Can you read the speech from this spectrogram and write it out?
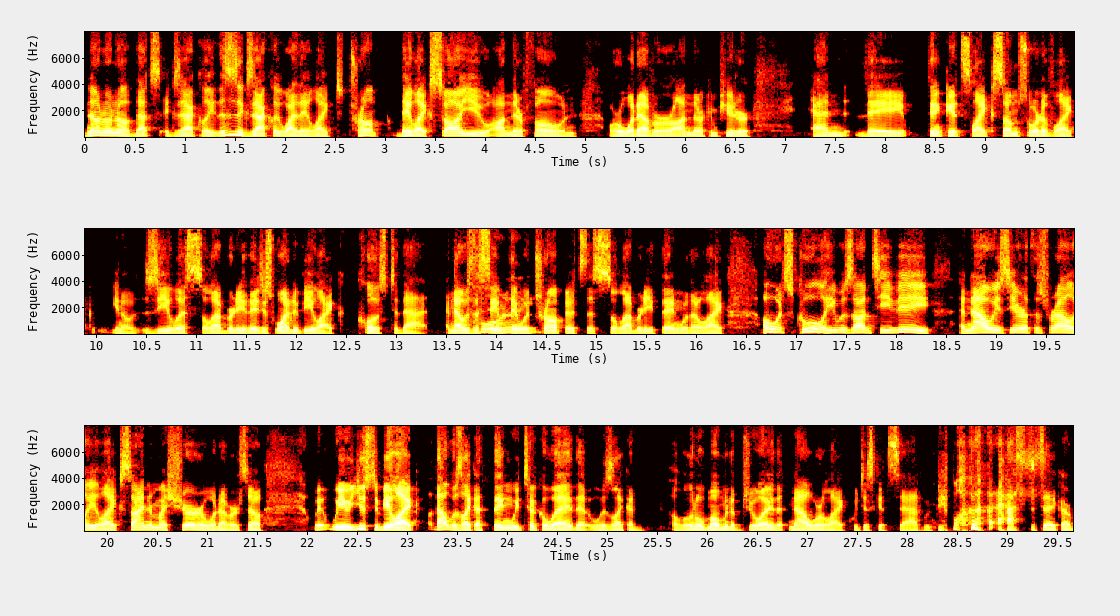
"No, no, no. That's exactly. This is exactly why they liked Trump. They like saw you on their phone or whatever or on their computer, and they think it's like some sort of like you know z-list celebrity they just wanted to be like close to that and that was the same thing with trump it's this celebrity thing where they're like oh it's cool he was on tv and now he's here at this rally like signing my shirt or whatever so we, we used to be like that was like a thing we took away that was like a, a little moment of joy that now we're like we just get sad when people ask to take our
